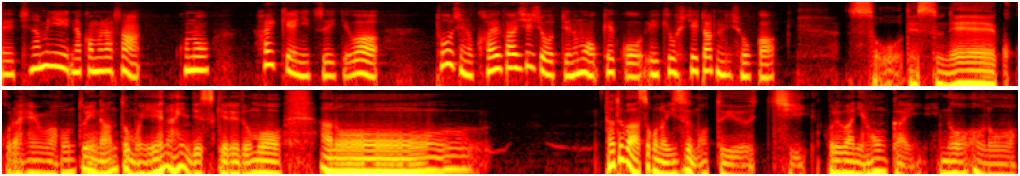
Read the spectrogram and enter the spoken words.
えー、ちなみに中村さんこの背景については当時の海外事情っていうのも結構影響していたんでしょうか？そうですね。ここら辺は本当に何とも言えないんですけれども、あのー、例えばあそこの出雲という地、これは日本海の、あの、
